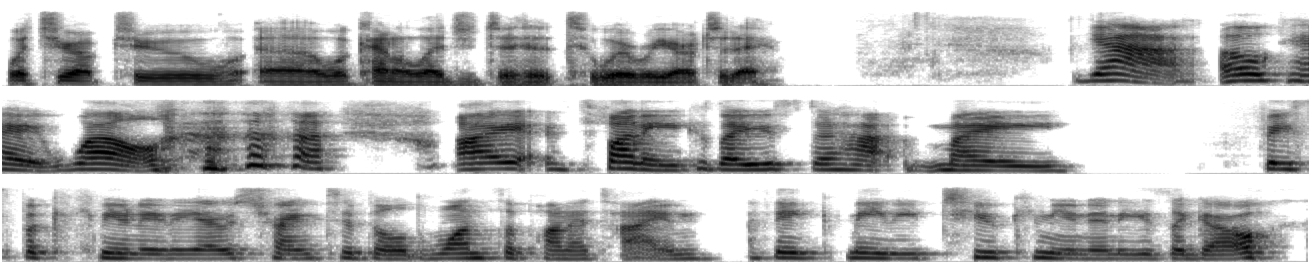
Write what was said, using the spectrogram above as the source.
what you're up to, uh, what kind of led you to to where we are today? Yeah. Okay. Well, I it's funny because I used to have my Facebook community I was trying to build once upon a time. I think maybe two communities ago.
